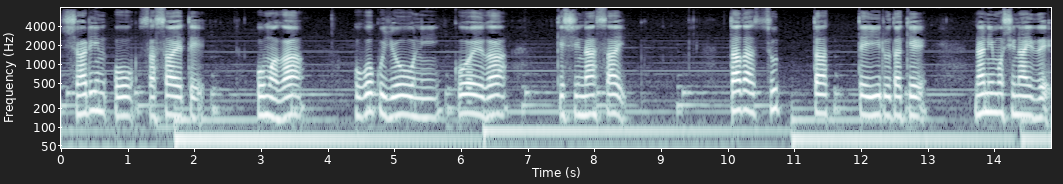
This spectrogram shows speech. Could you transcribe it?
車輪を支えて馬が動くように声が消しなさい。ただ吸ったっているだけ。何もしないで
